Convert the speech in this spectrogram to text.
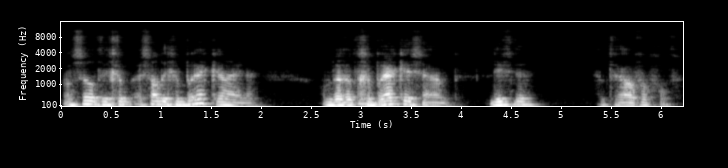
dan hij, zal hij gebrek krijgen omdat het gebrek is aan liefde en trouw van God.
